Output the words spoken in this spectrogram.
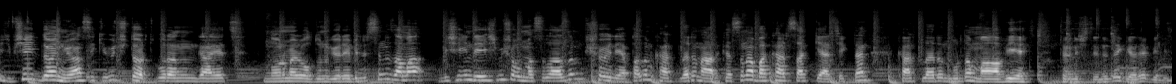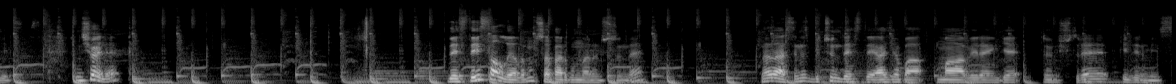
hiçbir şey dönmüyor. As 2, 3, 4 buranın gayet normal olduğunu görebilirsiniz ama bir şeyin değişmiş olması lazım. Şöyle yapalım. Kartların arkasına bakarsak gerçekten kartların burada maviye dönüştüğünü de görebileceksiniz. Şimdi şöyle desteği sallayalım bu sefer bunların üstünde. Ne dersiniz? Bütün desteği acaba mavi renge dönüştürebilir miyiz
